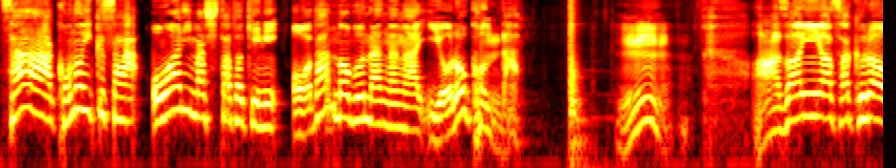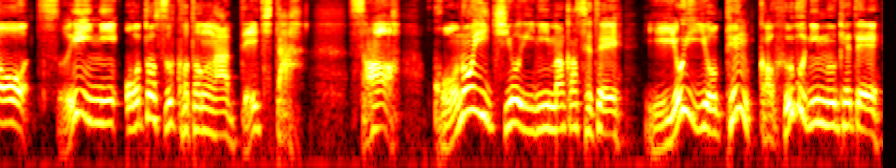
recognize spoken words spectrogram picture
さあ、この戦終わりました時に織田信長が喜んだ。うん。浅井朝倉をついに落とすことができた。さあ、この勢いに任せて、いよいよ天下不武に向けて、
